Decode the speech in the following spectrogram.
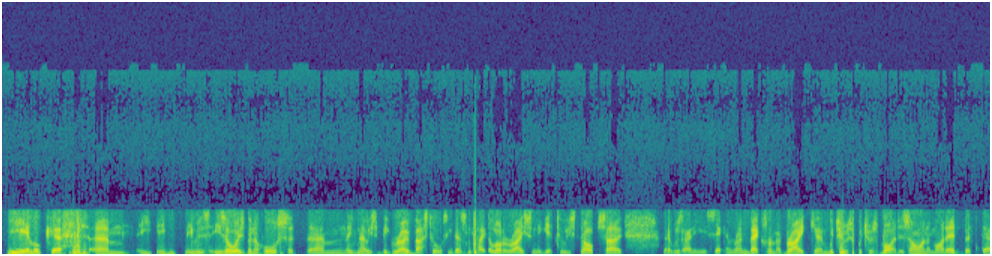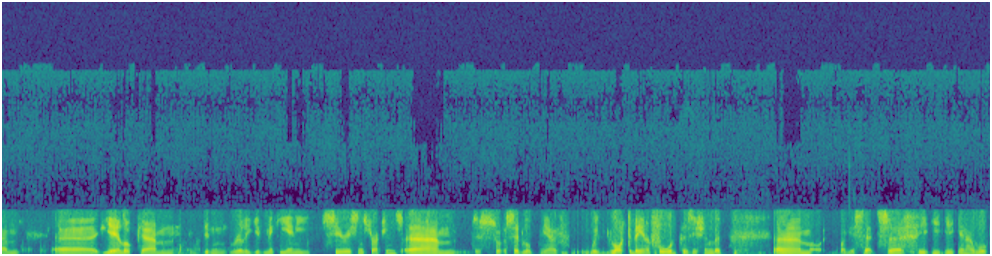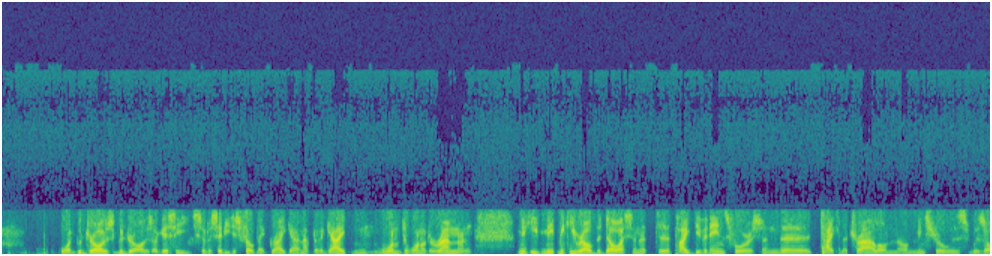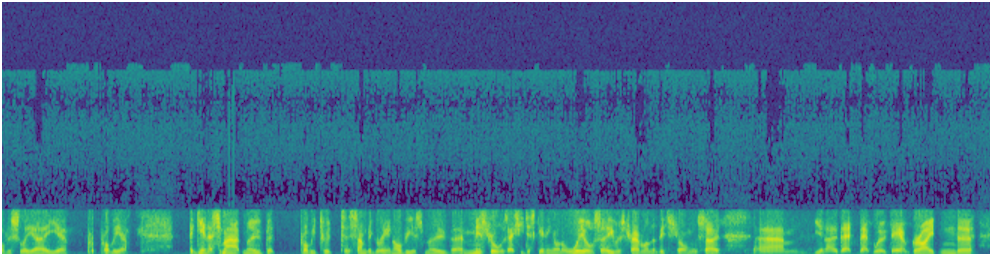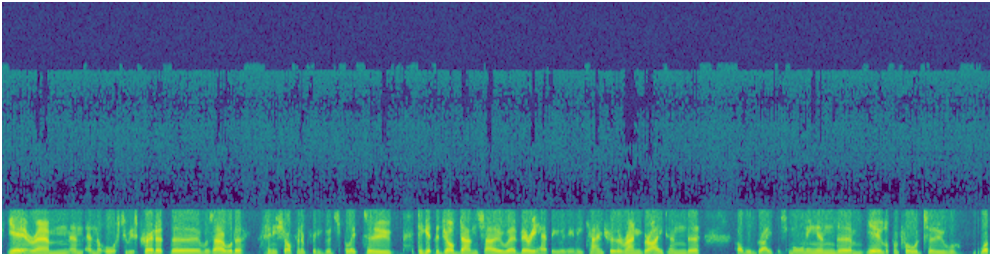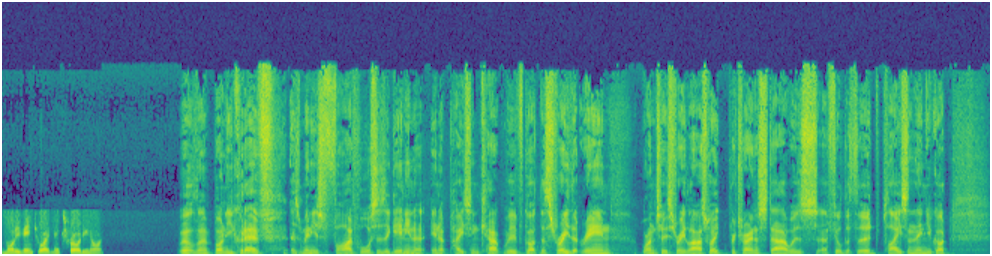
Yeah, look, uh, um, he, he, he, was he's always been a horse that, um, even though he's a big robust horse, he doesn't take a lot of racing to get to his top. So that was only his second run back from a break, um, which was which was by design, I might add. But um, uh, yeah, look, um, didn't really give Mickey any serious instructions. Um, just sort of said, look, you know, we'd like to be in a forward position, but um, I guess that's uh, you, you, know, well, what good drivers are good drivers. I guess he sort of said he just felt that great going up to the gate and wanted to wanted to run and. Mickey Mickey rolled the dice and it uh, paid dividends for us. And uh, taking a trail on on Minstrel was was obviously a uh, probably a again a smart move, but probably to to some degree an obvious move. Uh, Minstrel was actually just getting on a wheel, so he was travelling a bit strong. So um, you know that that worked out great. And uh, yeah, um, and and the horse to his credit uh, was able to finish off in a pretty good split to to get the job done. So uh, very happy with him. He came through the run great and. Uh, hobbled great this morning, and um, yeah, looking forward to what might eventuate next Friday night. Well, uh, Bonnie, you could have as many as five horses again in a in a pacing cup. We've got the three that ran one, two, three last week. Petronas Star was uh, filled the third place, and then you've got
